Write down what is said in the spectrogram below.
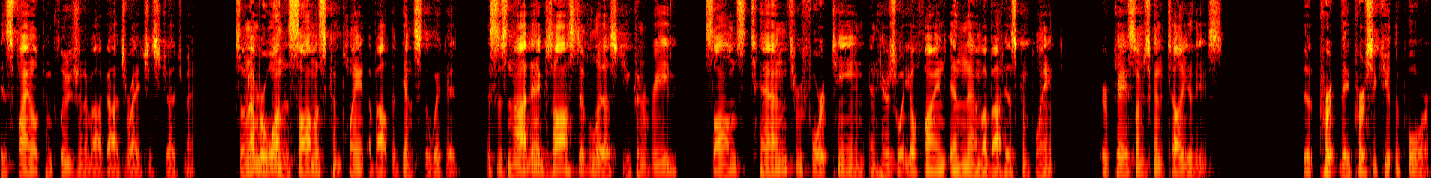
his final conclusion about God's righteous judgment. So, number one, the psalmist's complaint about against the wicked. This is not an exhaustive list. You can read Psalms 10 through 14, and here's what you'll find in them about his complaint. Okay, so I'm just going to tell you these. They persecute the poor,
